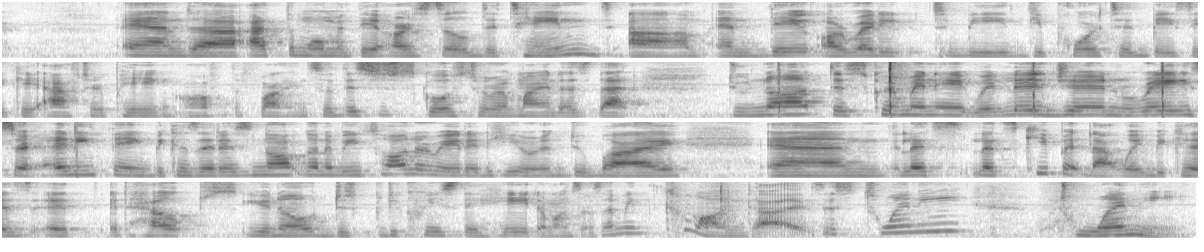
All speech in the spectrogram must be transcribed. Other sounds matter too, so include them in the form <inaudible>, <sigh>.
and uh, at the moment they are still detained um, and they are ready to be deported basically after paying off the fine. So this just goes to remind us that do not discriminate religion race or anything because it is not going to be tolerated here in dubai. And let's let's keep it that way because it, it helps you know de- decrease the hate amongst us. I mean come on guys. It's 2020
